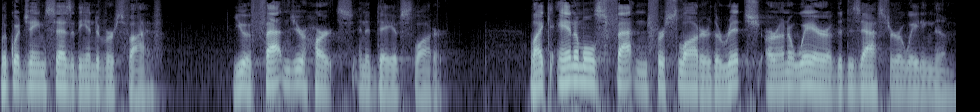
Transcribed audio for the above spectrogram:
Look what James says at the end of verse 5. You have fattened your hearts in a day of slaughter. Like animals fattened for slaughter, the rich are unaware of the disaster awaiting them.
